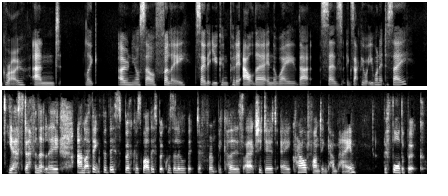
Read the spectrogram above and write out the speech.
grow and like own yourself fully so that you can put it out there in the way that says exactly what you want it to say Yes, definitely. And I think for this book as well, this book was a little bit different because I actually did a crowdfunding campaign before the book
